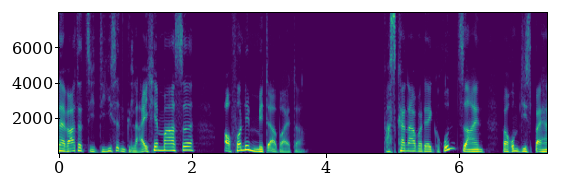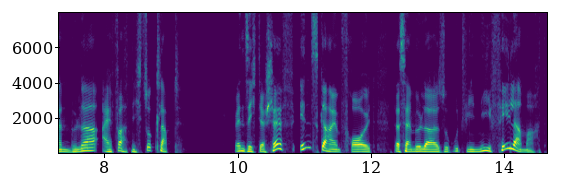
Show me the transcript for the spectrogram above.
erwartet sie dies in gleichem Maße auch von dem Mitarbeiter. Was kann aber der Grund sein, warum dies bei Herrn Müller einfach nicht so klappt? Wenn sich der Chef insgeheim freut, dass Herr Müller so gut wie nie Fehler macht,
